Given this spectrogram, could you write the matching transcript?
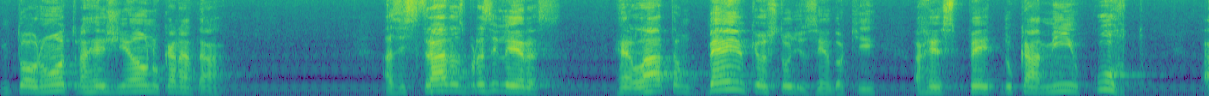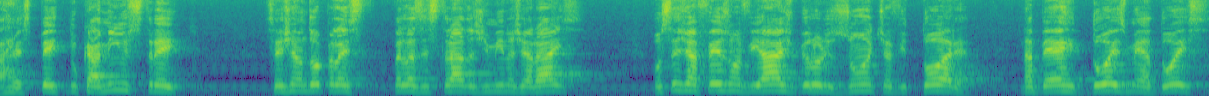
em Toronto, na região, no Canadá. As estradas brasileiras relatam bem o que eu estou dizendo aqui a respeito do caminho curto, a respeito do caminho estreito. Você já andou pelas, pelas estradas de Minas Gerais? Você já fez uma viagem de Belo Horizonte a Vitória, na BR-262,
